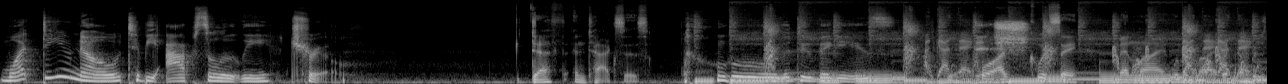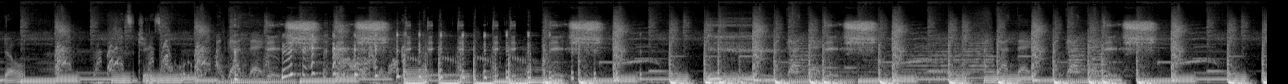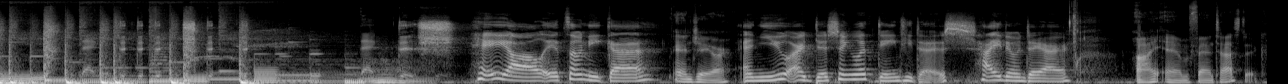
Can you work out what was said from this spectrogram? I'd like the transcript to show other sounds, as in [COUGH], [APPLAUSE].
What do you know to be absolutely true? Death and taxes. Ooh, the two biggies. Well, I would say men lie, women lie, but numbers don't. It's a Jay Z quote. Hey y'all, it's Onika, And JR, and you are dishing with Dainty Dish. How you doing, JR? I am fantastic.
